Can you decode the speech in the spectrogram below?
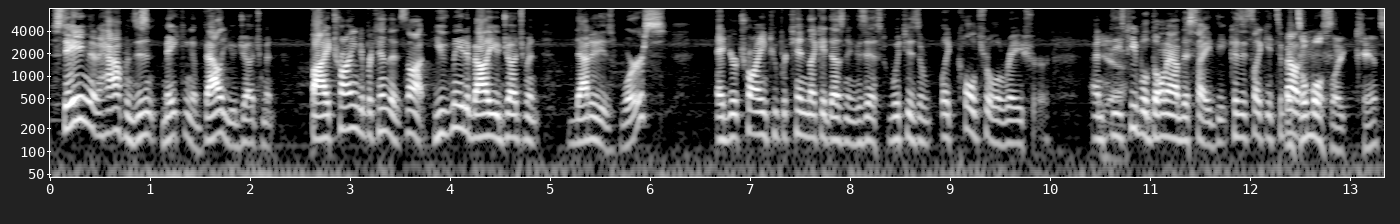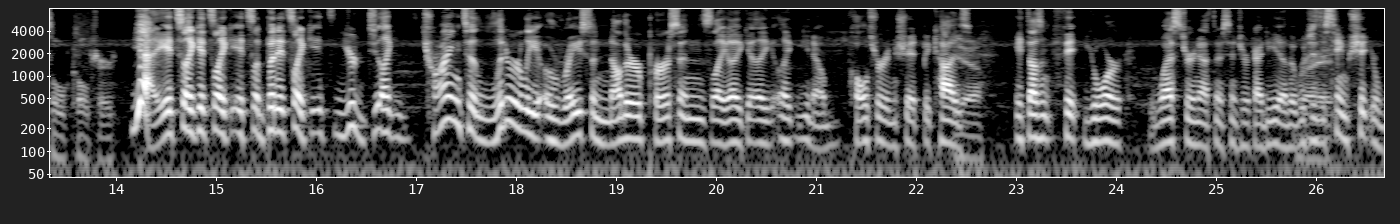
stating that it happens isn't making a value judgment by trying to pretend that it's not you've made a value judgment that it is worse and you're trying to pretend like it doesn't exist which is a like cultural erasure and Yeah. these people don't have this idea because it's like it's about It's almost like cancel culture. yeah, it's like it's like it's like, but it's like it's you're like trying to literally erase another person's like like like, like you know culture and shit because Yeah. it doesn't fit your Western ethnocentric idea of it, which is the same shit you're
